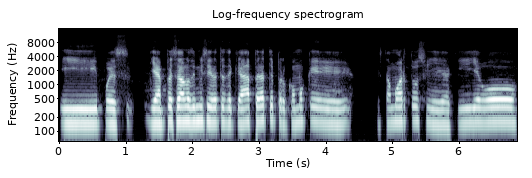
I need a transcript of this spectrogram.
Y pues ya empezaron los dimisiretes de que, ah, espérate, pero ¿cómo que está muerto si aquí llegó,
